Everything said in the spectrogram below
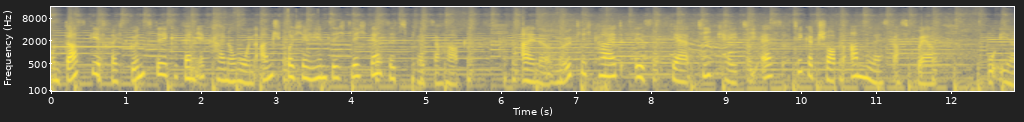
Und das geht recht günstig, wenn ihr keine hohen Ansprüche hinsichtlich der Sitzplätze habt. Eine Möglichkeit ist der TKTS Ticket Shop am Leicester Square, wo ihr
